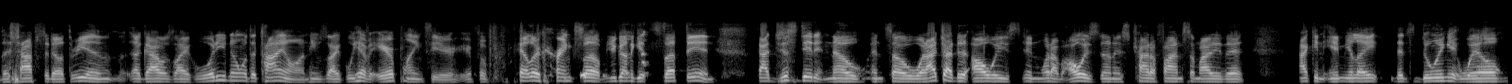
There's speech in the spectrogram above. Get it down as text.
the shops at L3, and a guy was like, "What are you doing with the tie on?" He was like, "We have airplanes here. If a propeller cranks up, you're gonna get sucked in." I just didn't know, and so what I tried to always, and what I've always done, is try to find somebody that I can emulate, that's doing it well,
